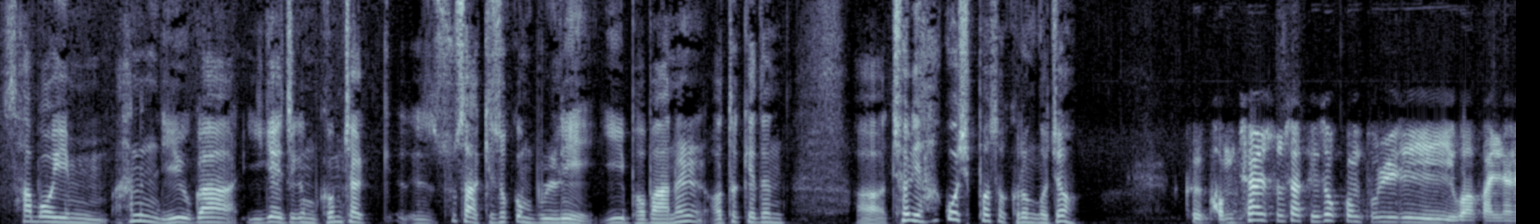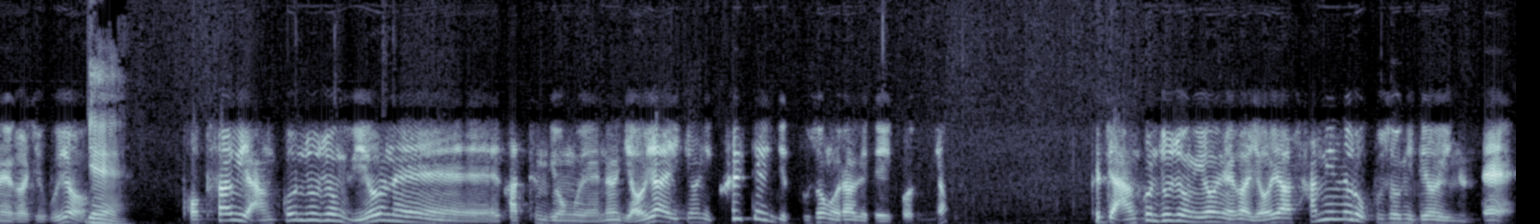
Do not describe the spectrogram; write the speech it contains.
사보임 하는 이유가 이게 지금 검찰 수사 기소권 분리 이 법안을 어떻게든 어, 처리하고 싶어서 그런 거죠. 그 검찰 수사 기소권 분리와 관련해 가지고요. 예. 법사위 안건조정위원회 같은 경우에는 여야 의견이 클 때 이제 구성을 하게 돼 있거든요. 근데 안건조정위원회가 여야 3인으로 구성이 되어 있는데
